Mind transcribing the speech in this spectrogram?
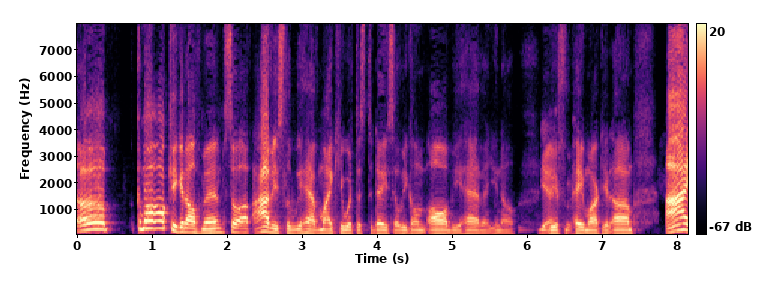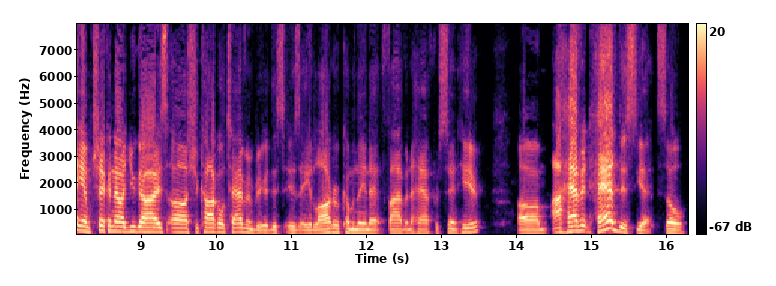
uh come on i'll kick it off man so uh, obviously we have mike here with us today so we're going to all be having you know beer from Haymarket. Um, I am checking out you guys uh, Chicago Tavern beer. This is a lager coming in at five and a half percent here. Um, I haven't had this yet, so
